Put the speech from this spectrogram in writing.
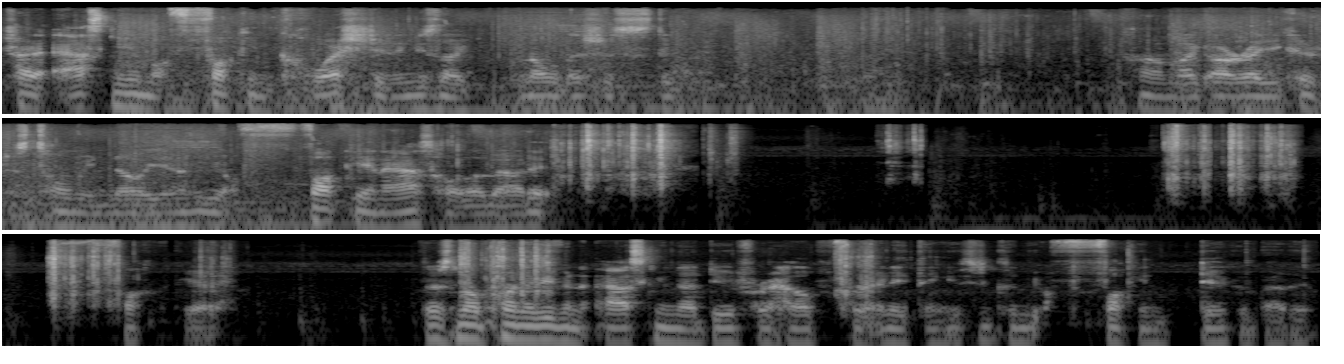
Try to ask him a fucking question, and he's like, no, that's just stupid. I'm like, alright, you could have just told me no, you be a fucking asshole about it. Fuck yeah. There's no point of even asking that dude for help for anything. He's just gonna be a fucking dick about it.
